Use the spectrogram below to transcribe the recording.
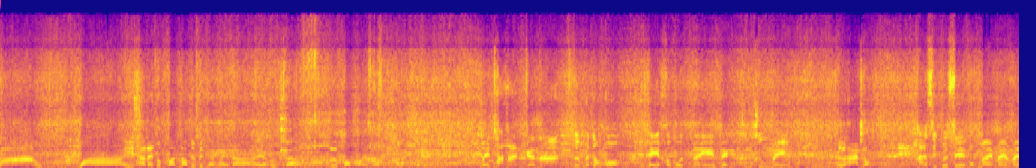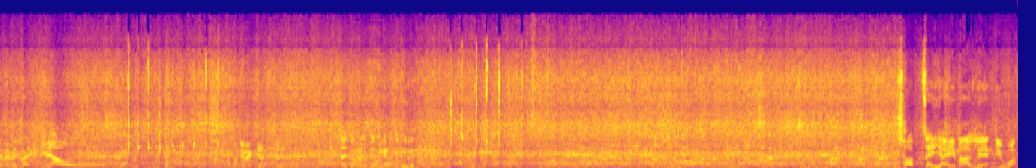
ว้าววายถ้าได้สมบัติลับจะเป็นยังไงนะ อยากรู้จังเริ่มเป้าหมายแล้ว ไม่ทหารกันอะ เธอไม่ต้องออกให้เขาหมดไหมแบ่งครึ่งครึ่งๆไหมเธอหารเหรอ ห้าสิบเปอร์เซ็นต์ไม่ไม่ไม่ไม่เป็นไรไม่เอา วันนี้ไม่เกิดเธอแต่เธอไม่ต้องเลี้ยงเลี้ยงคนอื่นชอบใจใหญ่มากเลยแอนดิวอะ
